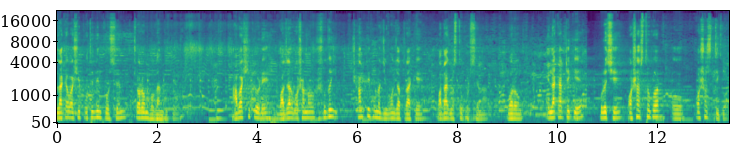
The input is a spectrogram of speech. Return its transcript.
এলাকাবাসী প্রতিদিন পড়ছেন চরম ভোগান্তিতে। আবাসিক রোডে বাজার বসানো শুধুই শান্তিপূর্ণ জীবনযাত্রাকে বাধাগ্রস্ত করছে না, বরং এলাকাটিকে করেছে অস্বাস্থ্যকর ও অস্বস্তিকর।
